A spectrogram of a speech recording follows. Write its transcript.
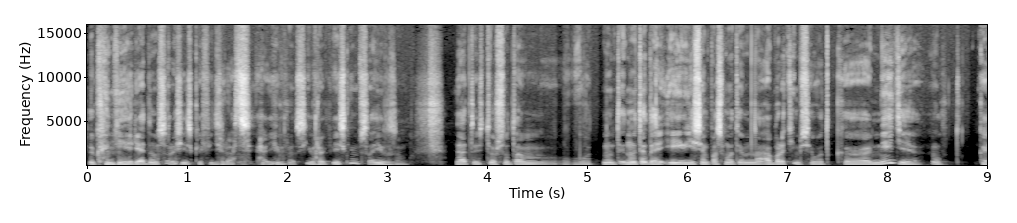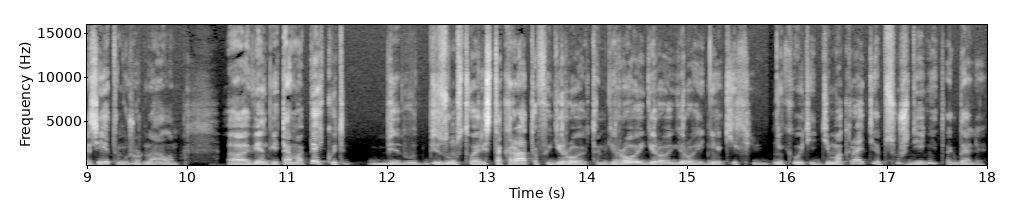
только не рядом с Российской Федерацией, а евро, с Европейским Союзом. Да, то есть то, что там, вот, ну, ну и так далее. И если мы посмотрим на, обратимся вот к медиа, ну, к газетам, к журналам, э, Венгрии, там опять какое-то безумство аристократов и героев. Там герои, герои, герои. Никаких, никакой демократии, обсуждений и так далее.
